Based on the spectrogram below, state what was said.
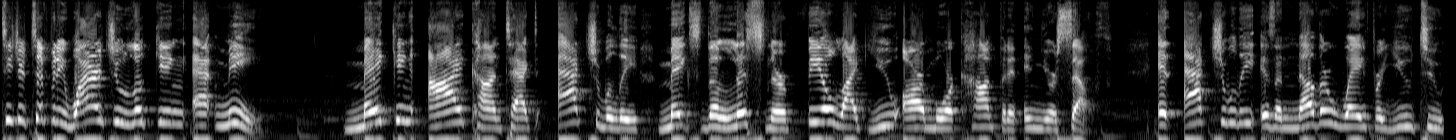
Teacher Tiffani, why aren't you looking at me? Making eye contact actually makes the listener feel like you are more confident in yourself. It actually is another way for you to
